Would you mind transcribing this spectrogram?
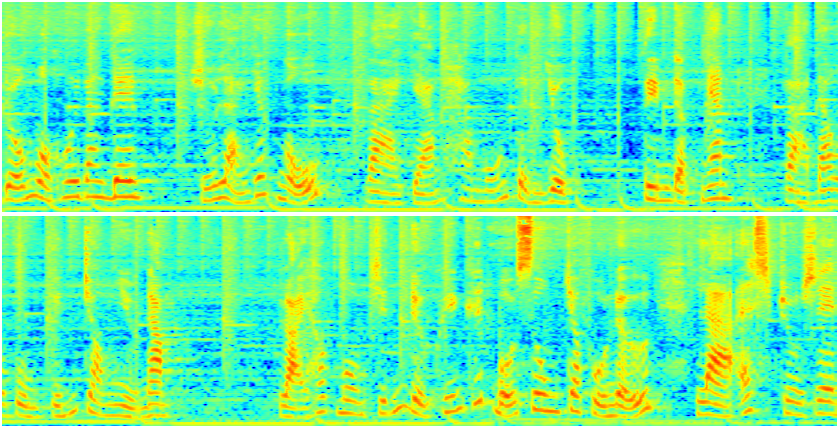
đổ mồ hôi ban đêm, rối loạn giấc ngủ và giảm ham muốn tình dục, tim đập nhanh và đau vùng kín trong nhiều năm. Loại hormone chính được khuyến khích bổ sung cho phụ nữ là estrogen,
